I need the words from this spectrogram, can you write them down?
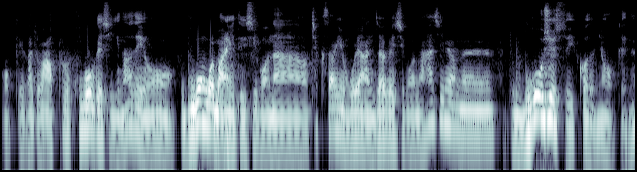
어깨가 좀 앞으로 굽어 계시긴 하세요. 무거운 걸 많이 드시거나 책상에 오래 앉아 계시거나 하시면은 좀 무거우실 수 있거든요, 어깨는.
